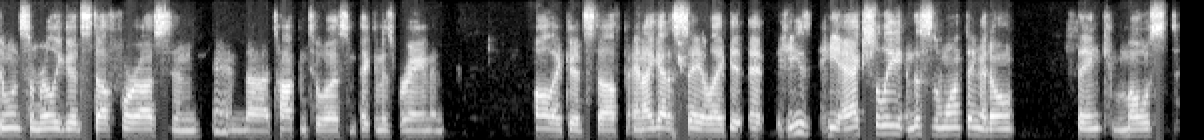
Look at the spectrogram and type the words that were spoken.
doing some really good stuff for us, and and uh, talking to us and picking his brain and all that good stuff. And I got to say, like it, it, he's he actually, and this is the one thing I don't think most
